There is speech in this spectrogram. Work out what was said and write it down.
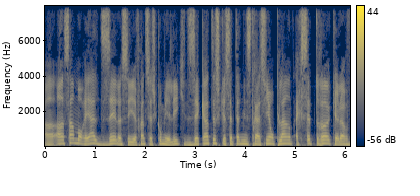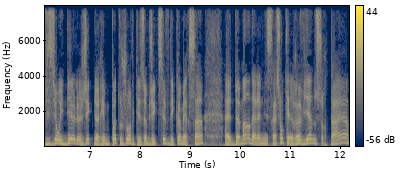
Ensemble Montréal disait, là, c'est Francesco Miele qui disait, quand est-ce que cette administration Plante acceptera que leur vision idéologique ne rime pas toujours avec les objectifs des commerçants? demande à l'administration qu'elle revienne sur terre.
